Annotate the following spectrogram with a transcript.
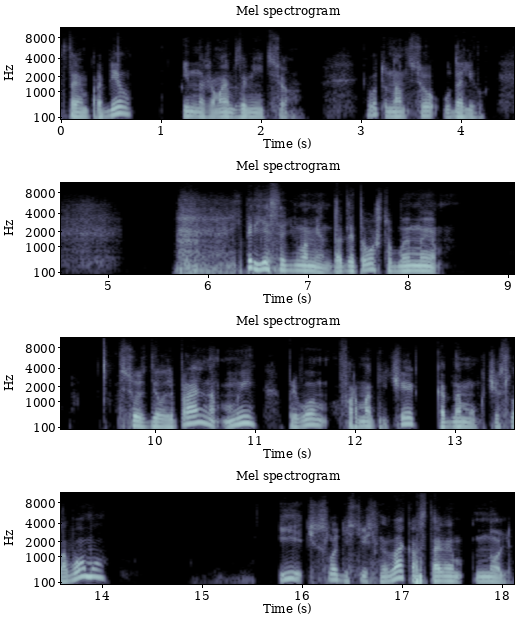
Ставим пробел и нажимаем «Заменить все». И вот он нам все удалил. Теперь есть один момент. Да, для того, чтобы мы все сделали правильно, мы приводим формат ячеек к одному, к числовому, и число десятичных знаков ставим 0.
